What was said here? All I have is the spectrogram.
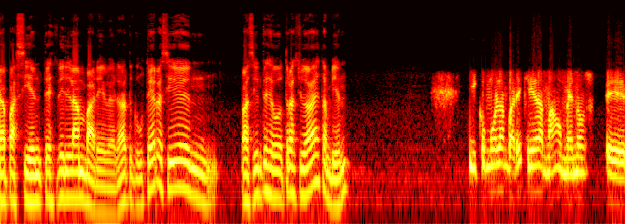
a pacientes de Lambaré, ¿verdad? ¿Ustedes reciben pacientes de otras ciudades también? Y como Lambaré queda más o menos eh,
